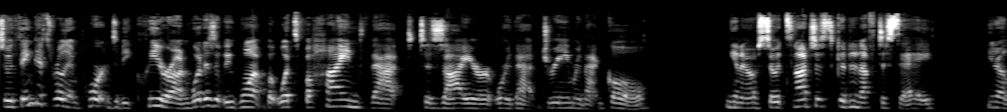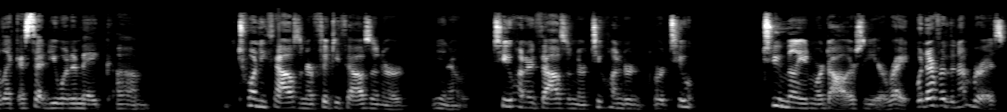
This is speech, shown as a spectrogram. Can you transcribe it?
So I think it's really important to be clear on what is it we want, but what's behind that desire or that dream or that goal. You know, so it's not just good enough to say, you know, like I said, you want to make um, 20,000 or 50,000 or, you know, 200,000 or 200 or 2 2 million more dollars a year, right? Whatever the number is.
